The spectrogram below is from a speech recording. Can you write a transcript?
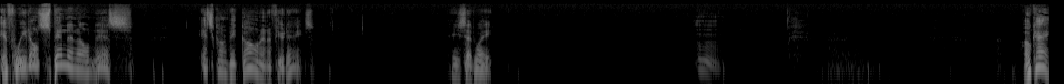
if we don't spend it on this, it's going to be gone in a few days. He said, Wait. Mm. Okay.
